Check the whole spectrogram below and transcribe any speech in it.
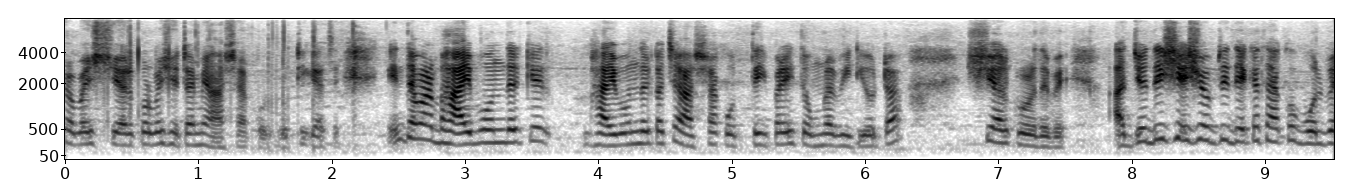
সবাই শেয়ার করবে, সেটা আমি আশা করব, ঠিক আছে? কিন্তু আমার ভাই বোনদেরকে ভাই বোনদের কাছে আশা করতেই পারি তোমরা ভিডিওটা শেয়ার করে দেবে। আর যদি শেষ অবধি দেখে থাকো, বলবে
